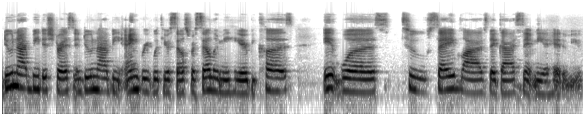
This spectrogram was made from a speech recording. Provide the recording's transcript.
do not be distressed and do not be angry with yourselves for selling me here because it was to save lives that God sent me ahead of you.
